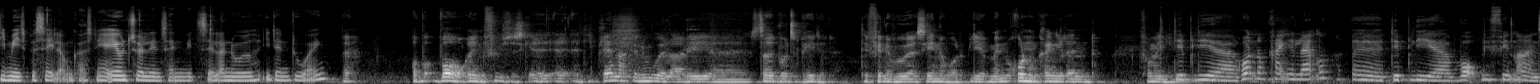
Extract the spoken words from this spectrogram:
de mest basale omkostninger, eventuelt en sandwich eller noget i den dur, ikke? Ja. Og hvor rent fysisk, er, er de planlagt nu, eller er det uh, stadig på tapetet? Det finder vi ud af senere, hvor det bliver, men rundt omkring i landet formentlig. Det bliver rundt omkring i landet. Øh, det bliver, hvor vi finder en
